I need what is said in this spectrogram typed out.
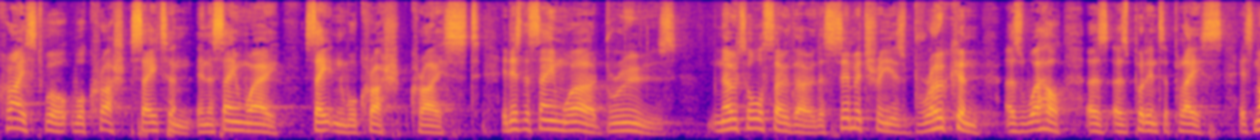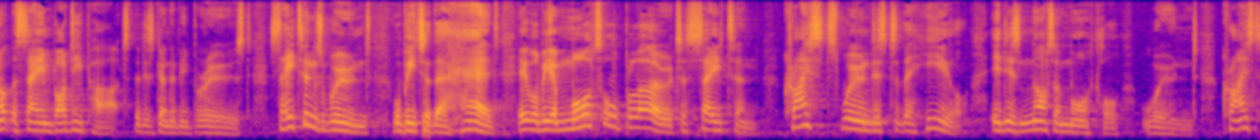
Christ will, will crush Satan, in the same way, Satan will crush Christ. It is the same word, bruise. Note also, though, the symmetry is broken as well as, as put into place. It's not the same body part that is going to be bruised. Satan's wound will be to the head, it will be a mortal blow to Satan. Christ's wound is to the heel, it is not a mortal wound. Christ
